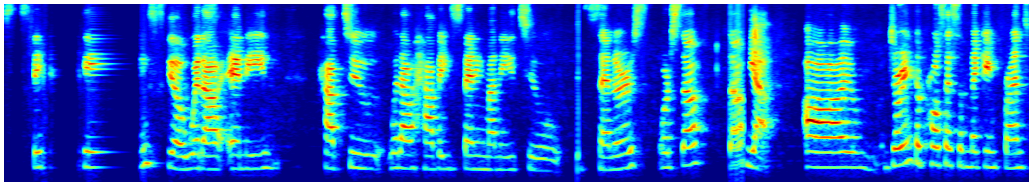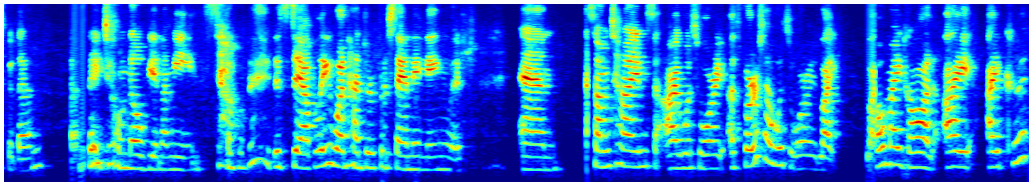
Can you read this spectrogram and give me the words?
speaking skill without any have to without having spending money to centers or stuff. Yeah. Um, during the process of making friends with them, they don't know Vietnamese. So it's definitely 100% in English. And sometimes I was worried. At first, I was worried, like, oh my God, I, I could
